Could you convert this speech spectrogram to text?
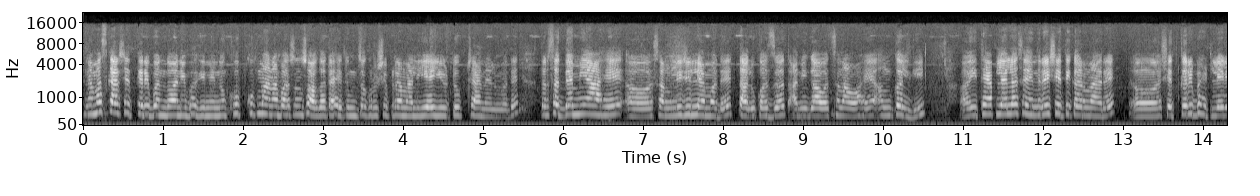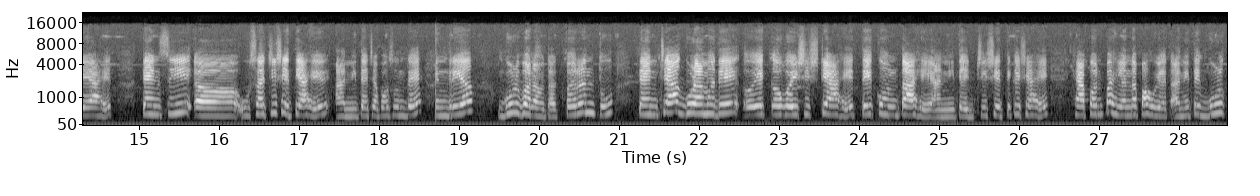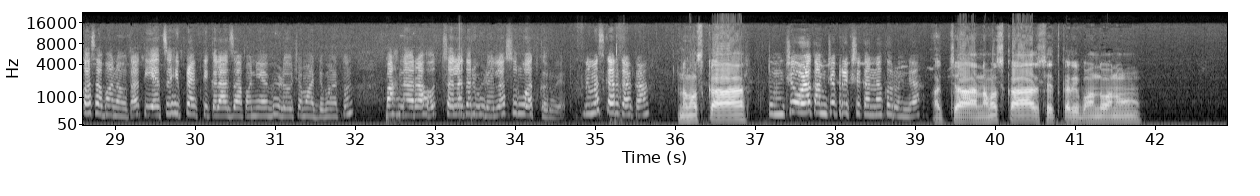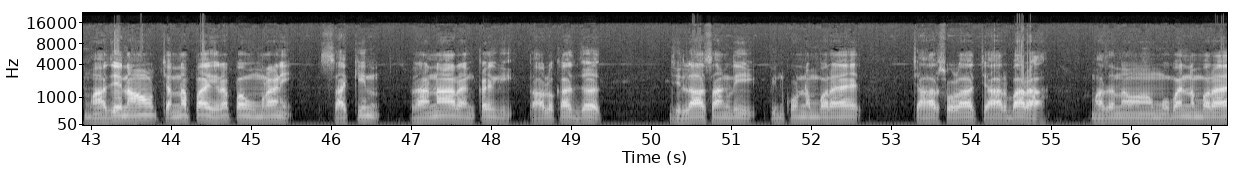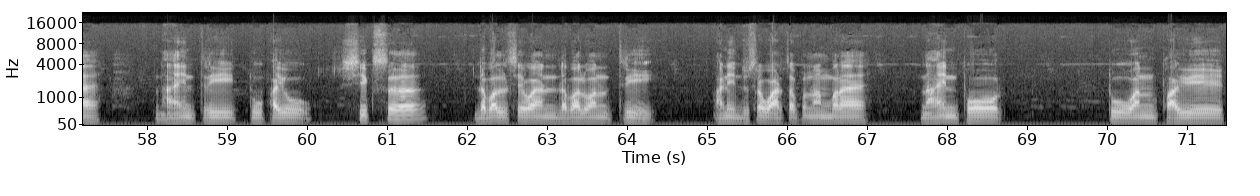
नमस्कार शेतकरी बंधू आणि भगिनींनो खूप खूप मनापासून स्वागत आहे तुमचं कृषी प्रणाली या युट्यूब चॅनलमध्ये तर सध्या मी आहे सांगली जिल्ह्यामध्ये तालुका जत आणि गावाचं नाव आहे अंकलगी. इथे आपल्याला सेंद्रिय शेती करणारे शेतकरी भेटलेले आहेत. त्यांची ऊसाची शेती आहे आणि त्याच्यापासून ते सेंद्रिय गुळ बनवतात. परंतु त्यांच्या गुळामध्ये एक वैशिष्ट्य आहे ते कोणतं आहे आणि त्यांची शेती कशी आहे हे आपण पहिल्यांदा पाहूयात. आणि ते गुळ कसा बनवतात याचंही प्रॅक्टिकल आज आपण या व्हिडिओच्या माध्यमातून पाहणार आहोत. चला तर व्हिडिओला सुरुवात करूयात. नमस्कार काका. नमस्कार. तुमची ओळख आमच्या प्रेक्षकांना करून द्या. अच्छा नमस्कार शेतकरी बांधवांनो. माझे नाव चन्नप्पा हिराप्पा उमराणे साकीन राहणार अंकरगी तालुका जत जिल्हा सांगली पिनकोड नंबर आहे चार सोळा चार बारा. माझा न मोबाईल नंबर आहे nine three two five six double seven double one three. आणि दुसरा व्हॉट्सअप नंबर आहे nine four two one five eight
